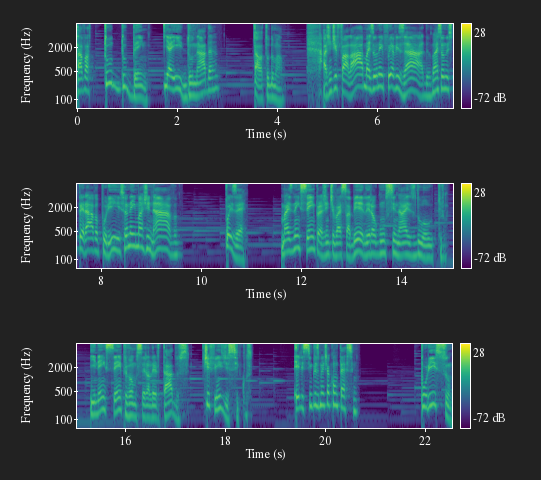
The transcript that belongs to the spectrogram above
Tava tudo bem. E aí, do nada, tava tudo mal. A gente fala, ah, mas eu nem fui avisado, mas eu não esperava por isso, eu nem imaginava. Pois é, mas nem sempre a gente vai saber ler alguns sinais do outro. E nem sempre vamos ser alertados de fins de ciclos. Eles simplesmente acontecem. Por isso,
